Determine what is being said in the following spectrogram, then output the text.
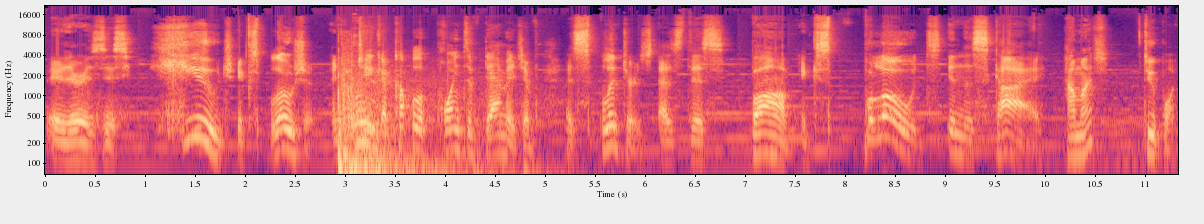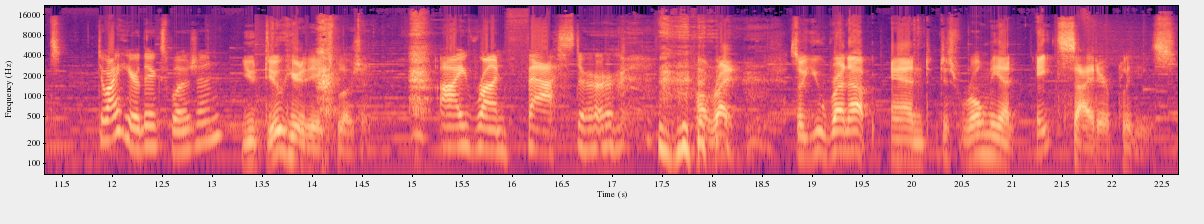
there is this huge explosion, and you take a couple of points of damage of as splinters as this bomb explodes in the sky. How much? Two points. Do I hear the explosion? You do hear the explosion. I run faster. All right. So you run up and just roll me an eight sider, please.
